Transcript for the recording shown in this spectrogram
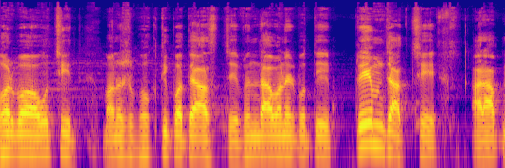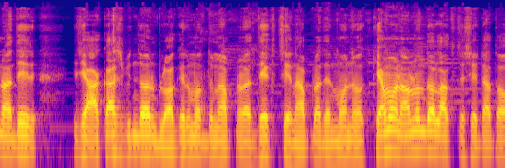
গর্ব হওয়া উচিত। মানুষ ভক্তিপথে আসছে, বৃন্দাবনের প্রতি প্রেম জাগছে। আর আপনাদের যে আকাশ বৃন্দাবন ব্লগের মাধ্যমে আপনারা দেখছেন, আপনাদের মনে কেমন আনন্দ লাগছে সেটা তো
